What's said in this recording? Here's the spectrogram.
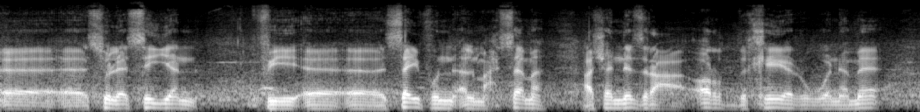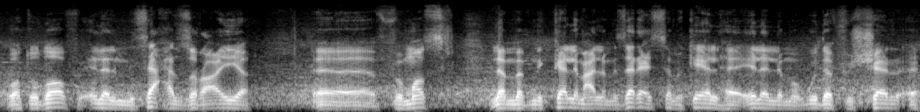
آه، ثلاثيا في سيفون المحسمة عشان نزرع أرض خير ونماء وتضاف إلى المساحة الزراعية في مصر لما بنتكلم على المزارع السمكية الهائلة اللي موجودة في الشرق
